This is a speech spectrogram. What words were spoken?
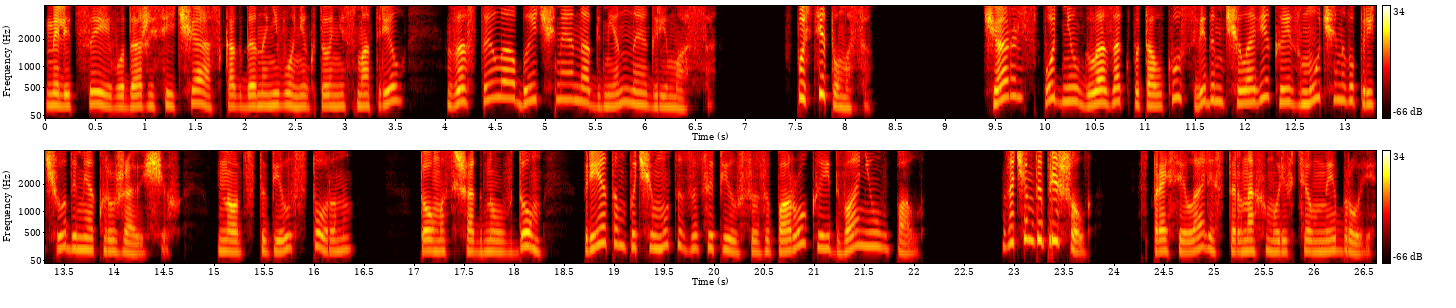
На лице его даже сейчас, когда на него никто не смотрел, застыла обычная надменная гримаса. «Впусти Томаса!» Чарльз поднял глаза к потолку с видом человека, измученного причудами окружающих, но отступил в сторону. Томас шагнул в дом, при этом почему-то зацепился за порог и едва не упал. «Зачем ты пришел? — спросил Алистер, нахмурив темные брови.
